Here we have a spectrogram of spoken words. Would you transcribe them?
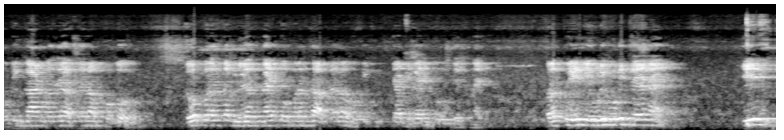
वोटिंग कार्डमध्ये असलेला फोटो जोपर्यंत मिळत नाही तोपर्यंत आपल्याला वोटिंग त्या ठिकाणी करून देत नाही. परंतु ही एवढी मोठी चयन आहे की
